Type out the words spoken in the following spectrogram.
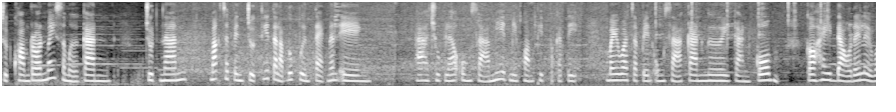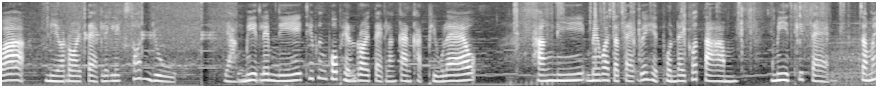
จุดความร้อนไม่เสมอกัน จุดนั้นมักจะเป็นจุดที่ตลับลูกปืนแตกนั่นเอง ถ้าชุบแล้วองศามีดมีความผิดปกติ ไม่ว่าจะเป็นองศาการเงย การก้ม ก็ให้เดาได้เลยว่า มีรอยแตกเล็กๆ ซ่อนอยู่ อย่างมีดเล่มนี้ที่เพิ่งพบเห็นรอยแตกหลังการขัดผิวแล้ว ทั้งนี้ไม่ว่าจะแตกด้วยเหตุผลใดก็ตาม มีดที่แตกจะไม่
